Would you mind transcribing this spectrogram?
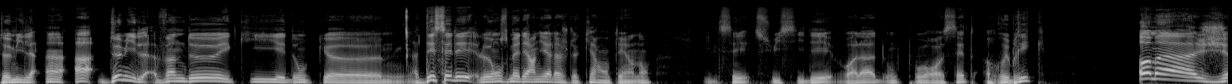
2001 à 2022 et qui est donc euh, décédé le 11 mai dernier à l'âge de 41 ans. Il s'est suicidé. Voilà donc pour cette rubrique hommage.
